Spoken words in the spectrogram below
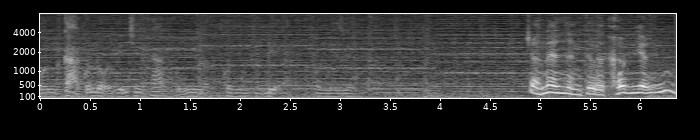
quân, cả quân đội viễn chinh pháp cũng như là quân thực địa, quân Lê Dương cho nên rằng tức là không những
